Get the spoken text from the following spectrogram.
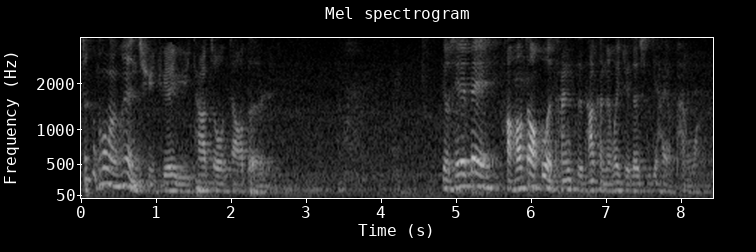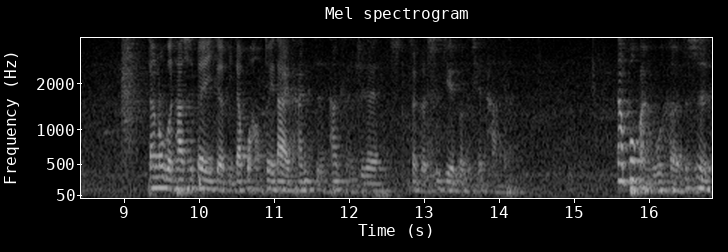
这个通常会很取决于他周遭的人。有些被好好照顾的瘫子，他可能会觉得世界还有盼望；但如果他是被一个比较不好对待的瘫子，他可能觉得这个世界都是欠他的。那不管如何，就是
